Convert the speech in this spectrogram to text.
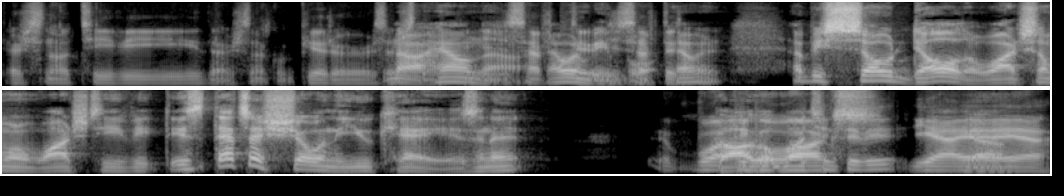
There's no TV. There's no computers. No, there's hell no. That would to- be bo- to- that would that'd be so dull to watch someone watch TV. Is that's a show in the UK, isn't it? what people watching TV? Yeah, Yeah. yeah, yeah,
